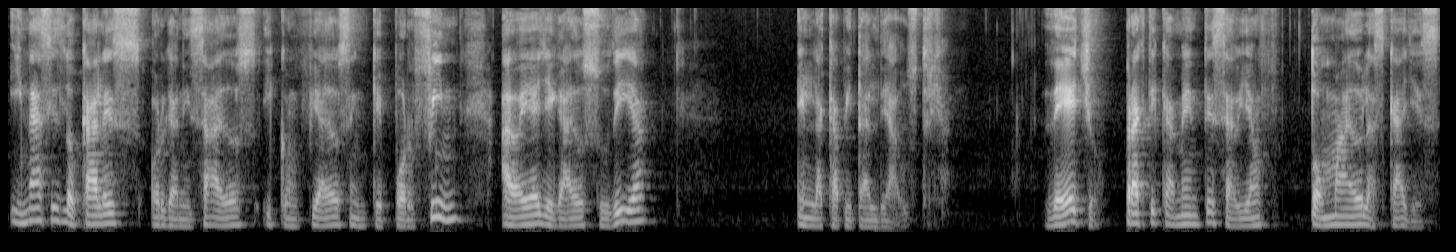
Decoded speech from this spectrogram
y nazis locales organizados y confiados en que por fin había llegado su día en la capital de Austria. De hecho, prácticamente se habían tomado las calles.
